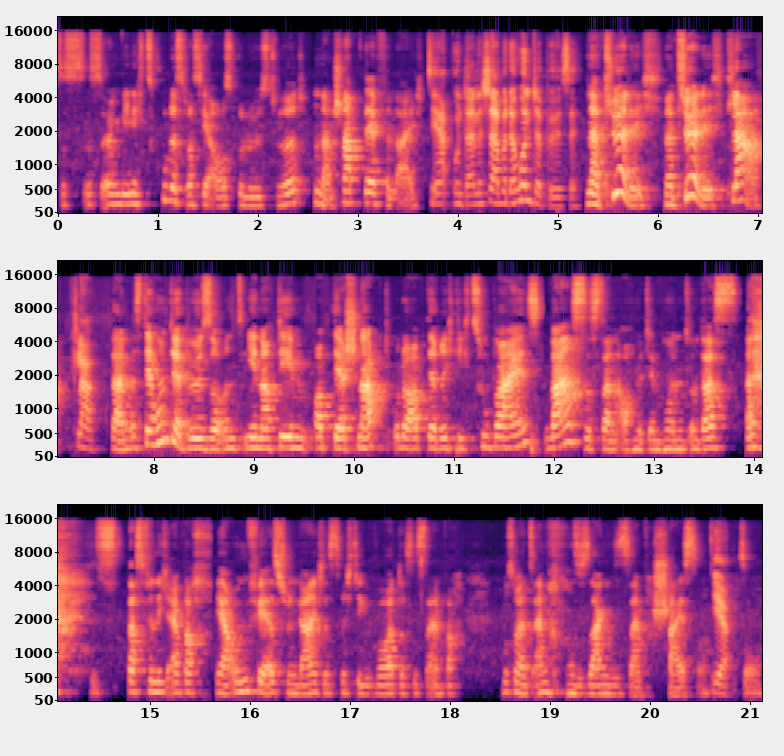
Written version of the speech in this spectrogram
das ist irgendwie nichts Cooles, was hier ausgelöst wird. Und dann schnappt der vielleicht. Ja, und dann ist aber der Hund der Böse. Natürlich, natürlich, klar. Klar. Dann ist der Hund der Böse. Und je nachdem, ob der schnappt oder ob der richtig zubeißt, war es das dann auch mit dem Hund. Und das, das, das finde ich einfach, ja, unfair ist schon gar nicht das richtige Wort. Das ist einfach, muss man jetzt einfach mal so sagen, das ist einfach scheiße. Ja. So.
